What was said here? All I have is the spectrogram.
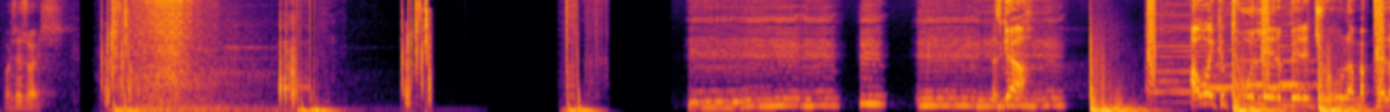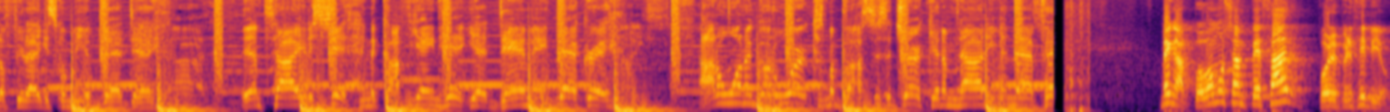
pues eso es. Let's go. Venga, pues vamos a empezar por el principio.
